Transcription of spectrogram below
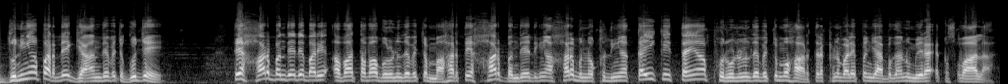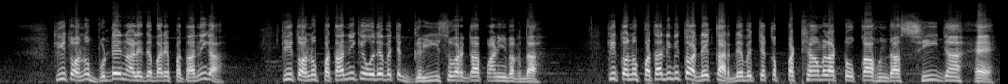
ਦੁਨੀਆ ਭਰ ਦੇ ਗਿਆਨ ਦੇ ਵਿੱਚ ਗੁੱਝੇ ਤੇ ਹਰ ਬੰਦੇ ਦੇ ਬਾਰੇ ਅਵਾ ਤਵਾ ਬੋਲਣ ਦੇ ਵਿੱਚ ਮਾਹਰ ਤੇ ਹਰ ਬੰਦੇ ਦੀਆਂ, ਹਰ ਮਨੁੱਖ ਦੀਆਂ ਕਈ ਕਈ ਤਿਆਂ ਫਰੋਲਣ ਦੇ ਵਿੱਚ ਮੁਹਾਰਤ ਰੱਖਣ ਵਾਲੇ ਪੰਜਾਬੀਆਂ ਨੂੰ ਮੇਰਾ ਇੱਕ ਸਵਾਲ ਆ। ਕੀ ਤੁਹਾਨੂੰ ਬੁੱਢੇ ਨਾਲੇ ਦੇ ਬਾਰੇ ਪਤਾ ਨਹੀਂਗਾ ਕੀ ਤੁਹਾਨੂੰ ਪਤਾ ਨਹੀਂ ਕਿ ਉਹਦੇ ਵਿੱਚ ਗਰੀਸ ਵਰਗਾ ਪਾਣੀ ਵਗਦਾ? ਕੀ ਤੁਹਾਨੂੰ ਪਤਾ ਨਹੀਂ ਵੀ ਤੁਹਾਡੇ ਘਰ ਦੇ ਵਿੱਚ ਇੱਕ ਪੱਠਿਆਂ ਵਾਲਾ ਟੋਕਾ ਹੁੰਦਾ ਸੀ ਜਾਂ ਹੈ?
